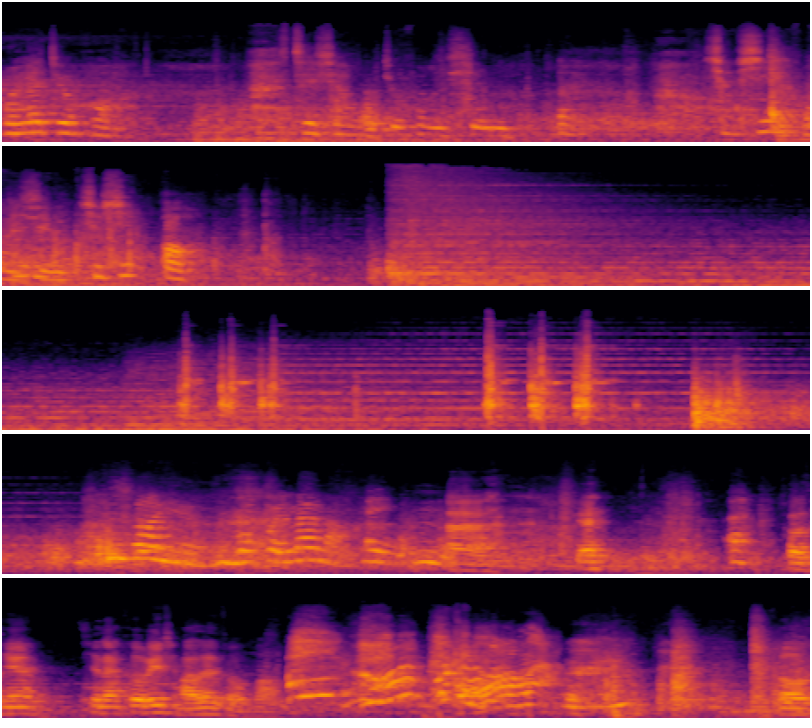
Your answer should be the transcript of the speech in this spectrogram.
回来就好，这下我就放心了。小心，放心，小心。哦。少爷，你们回来了。哎，嗯，哎，给，少卿，进来喝杯茶再走吧。好啊，太好了。走。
